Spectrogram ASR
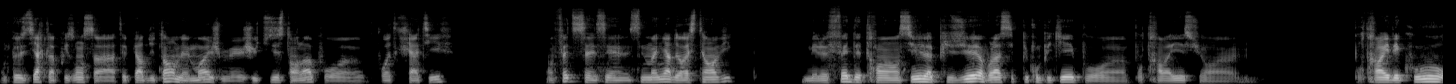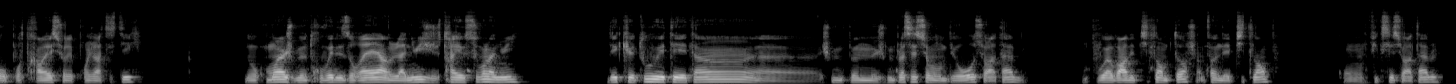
On peut se dire que la prison, ça fait perdre du temps, mais moi, j'ai utilisé ce temps-là pour, euh, pour être créatif. En fait, c'est une manière de rester en vie. Mais le fait d'être en cellule à plusieurs, voilà, c'est plus compliqué pour, euh, pour travailler sur pour travailler des cours ou pour travailler sur les projets artistiques. Donc moi, je me trouvais des horaires la nuit. Je travaillais souvent la nuit. Dès que tout était éteint, euh, je, me, plaçais sur mon bureau, sur la table. On pouvait avoir des petites lampes torches, enfin des petites lampes qu'on fixait sur la table.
